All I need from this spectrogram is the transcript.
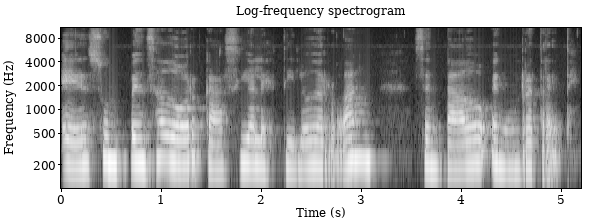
es un pensador casi al estilo de Rodin, sentado en un retrete.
